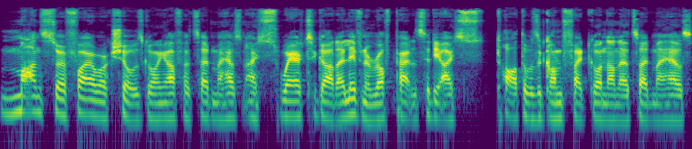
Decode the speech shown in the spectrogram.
monster fireworks show is going off outside my house. And I swear to God, I live in a rough part of the city. I thought there was a gunfight going on outside my house.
